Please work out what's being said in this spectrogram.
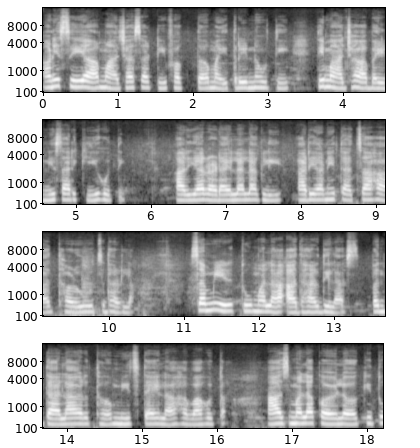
आणि सिया माझ्यासाठी फक्त मैत्रीण नव्हती ती माझ्या बहिणीसारखी होती. आर्या रडायला लागली. आर्याने त्याचा हात हळूच धरला. समीर तू मला आधार दिलास पण त्याला अर्थ मीच द्यायला हवा होता. आज मला कळलं की तू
